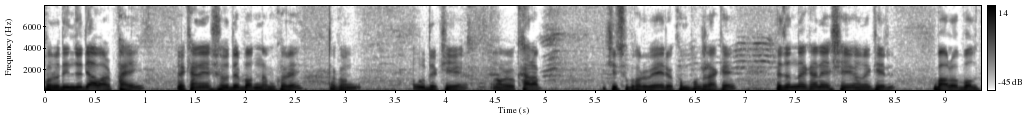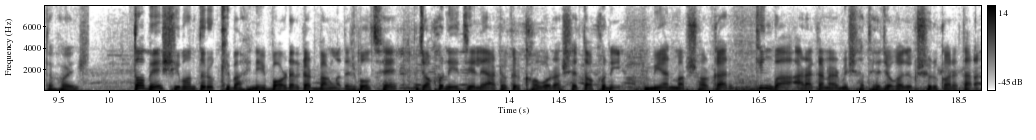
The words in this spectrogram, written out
কোনোদিন যদি আবার পাই এখানে এসে ওদের বদনাম করে তখন ওদেরকে আরও খারাপ কিছু করবে এরকম বলে রাখে। এজন্য এখানে এসে অনেকের ভালো বলতে হয়। তবে সীমান্তরক্ষী বাহিনী বর্ডার গার্ড বাংলাদেশ বলছে, যখনই জেলে আটকের খবর আসে তখনই মিয়ানমার সরকার কিংবা আরাকান আর্মির সাথে যোগাযোগ শুরু করে তারা।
